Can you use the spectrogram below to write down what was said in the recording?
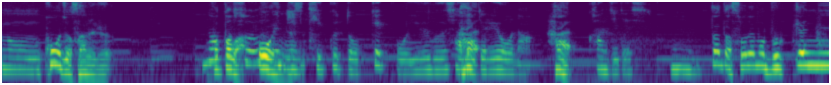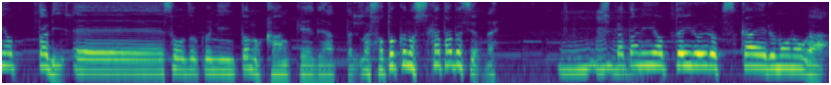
の控除されるなんかそういうふうに聞くと結構優遇されてるようなはい感じです。うん、ただそれも物件によったり、えー相続人との関係であったり、まあ、所得の仕方ですよね。うん仕方によっていろいろ使えるものが、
